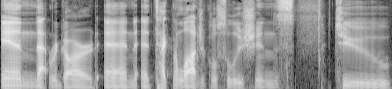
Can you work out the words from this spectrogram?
in that regard and uh, technological solutions to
